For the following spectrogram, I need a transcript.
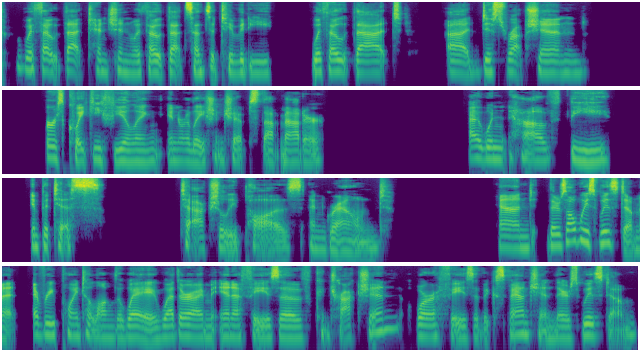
without that tension, without that sensitivity, without that uh, disruption, earthquakey feeling in relationships that matter, I wouldn't have the impetus to actually pause and ground and there's always wisdom at every point along the way, whether I'm in a phase of contraction or a phase of expansion, there's wisdom.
